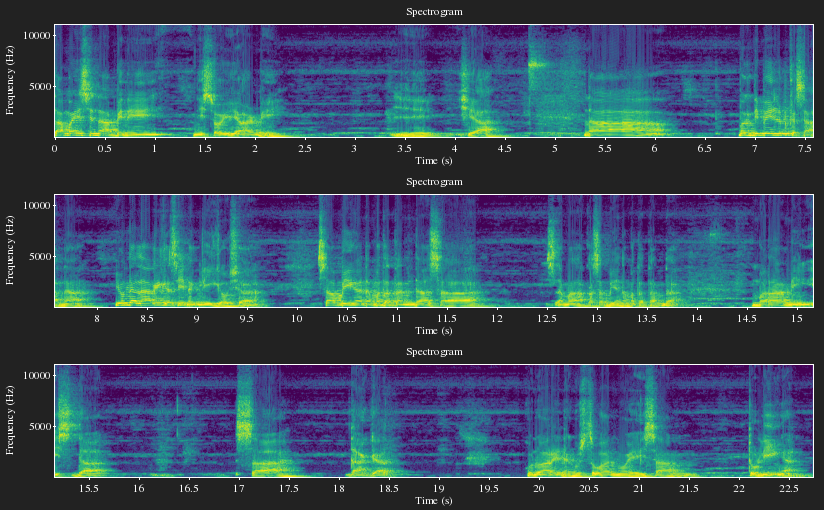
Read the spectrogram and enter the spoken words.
Tama yung sinabi ni, ni Soy Army, siya, na mag-develop ka sana. Yung lalaki kasi nagligaw siya. Sabi nga na matatanda sa sa mga kasabihan na matatanda, maraming isda sa dagat. Kunwari, nagustuhan mo ay isang tulingan.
